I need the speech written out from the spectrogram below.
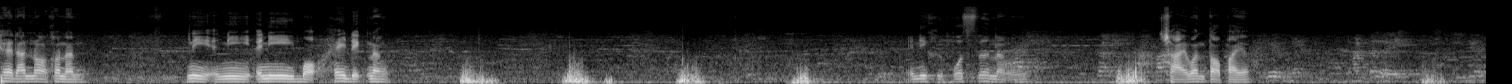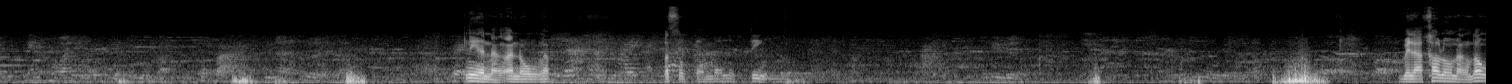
แค่ด้านนอกเท่านั้น นี่ไอ้นี่ไอ้นี่เบาะให้เด็กนั่ง ไอ้ นี่คือโปสเตอร์หนังฉายวันต่อไปครับนี่หนังอนงครับ ประสบการณ์ด้านเลตติ้งเวลาเข้าโรงหนังต้อง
